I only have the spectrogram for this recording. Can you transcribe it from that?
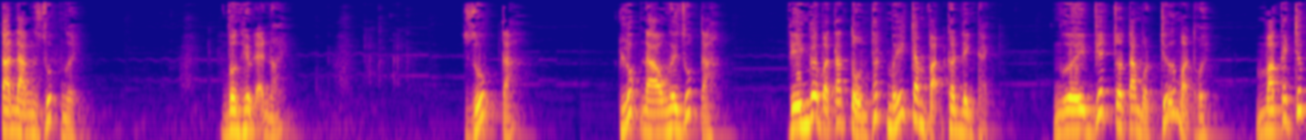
Ta đang giúp ngươi. Vương Hiếu lại nói. Giúp ta? Lúc nào ngươi giúp ta? Vì ngươi và ta tổn thất mấy trăm vạn cân linh thạch. Ngươi viết cho ta một chữ mà thôi. Mà cái chức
